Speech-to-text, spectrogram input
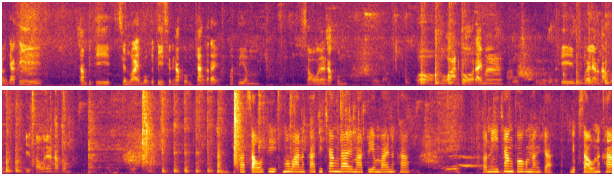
หลังจากที่ทำพิธีเส้นไหว้บวกเจ้าที่เสร็จนะครับ ผมช่างก็ได้มาเตรียมเสาแล้วนะครับ ผม ก็เมื่อวานก็ได้มาทีลุงไว้แล้วนะครับ ผมที่เสาแล้วนะครับ ผมค่ะเสาที่เมื่อวานนะคะที่ช่างได้มาเตรียมไว้นะคะ ตอนนี้ช่างก็กำลังจะยกเสานะคะ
